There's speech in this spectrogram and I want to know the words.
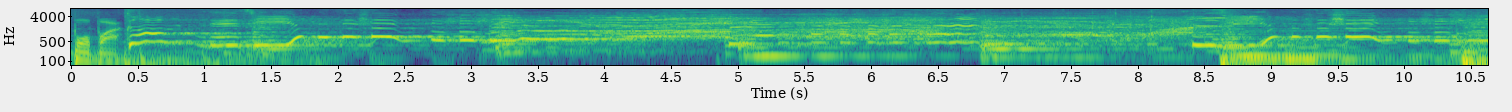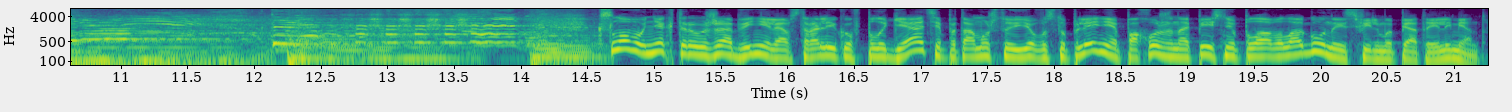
попа. К слову, некоторые уже обвинили австралийку в плагиате, потому что ее выступление похоже на песню Плава Лагуна из фильма «Пятый элемент».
